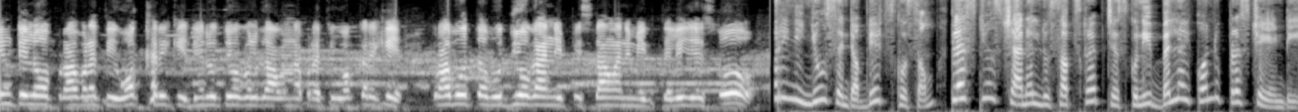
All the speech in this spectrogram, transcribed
ఇంటిలో ప్ర- ప్రతి ఒక్కరికి నిరుద్యోగులుగా ఉన్న ప్రతి ఒక్కరికి ప్రభుత్వ ఉద్యోగాన్ని ఇప్పిస్తామని మీకు తెలియజేస్తూ మరిన్ని న్యూస్ అండ్ అప్డేట్స్ కోసం ప్లస్ న్యూస్ ఛానల్ను సబ్స్క్రైబ్ చేసుకుని బెల్ ఐకాన్ను ప్రెస్ చేయండి.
